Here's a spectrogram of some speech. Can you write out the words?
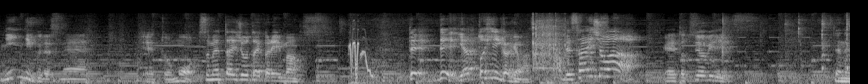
ニンニクですね。えっ、ー、ともう冷たい状態から入れます。ででやっと火にかけます。で最初は、えーと、強火です。でね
